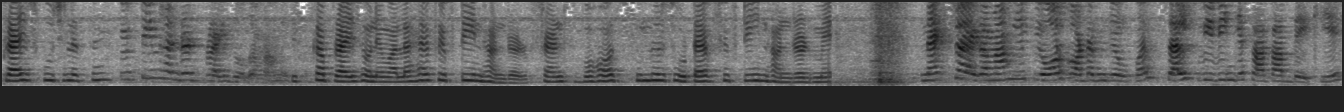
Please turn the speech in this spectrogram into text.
प्राइस पूछ लेते हैं। फिफ्टीन हंड्रेड प्राइस होगा मैम इसका। प्राइस होने वाला है फिफ्टीन हंड्रेड फ्रेंड्स बहुत सुंदर सूट है फिफ्टीन हंड्रेड में। नेक्स्ट आएगा मैम ये प्योर कॉटन के ऊपर सेल्फ वीविंग के साथ आप देखिए।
